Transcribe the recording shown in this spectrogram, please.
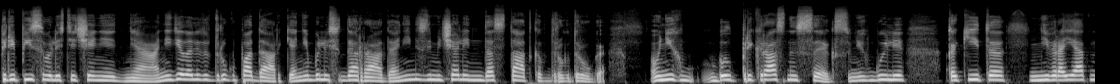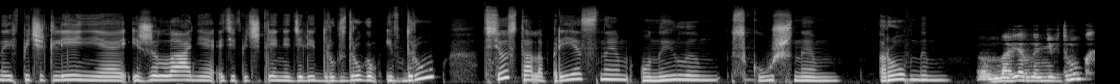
переписывались в течение дня, они делали друг другу подарки, они были всегда рады, они не замечали недостатков друг друга. У них был прекрасный секс, у них были какие-то невероятные впечатления и желание эти впечатления делить друг с другом. И вдруг все стало пресным, унылым, скучным, ровным. Наверное, не вдруг,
